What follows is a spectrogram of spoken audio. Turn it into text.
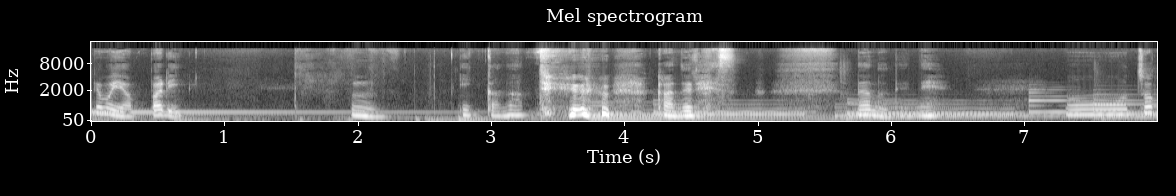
でもやっぱりうんいいかなっていう感じです。なのでねもうちょっ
